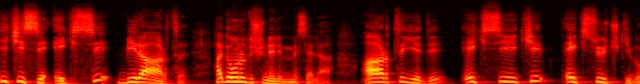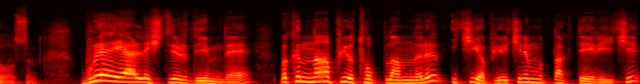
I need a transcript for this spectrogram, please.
İkisi eksi, biri artı. Hadi onu düşünelim mesela. Artı 7, eksi 2, eksi 3 gibi olsun. Buraya yerleştirdiğimde bakın ne yapıyor toplamları? 2 yapıyor. 2'nin mutlak değeri 2.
